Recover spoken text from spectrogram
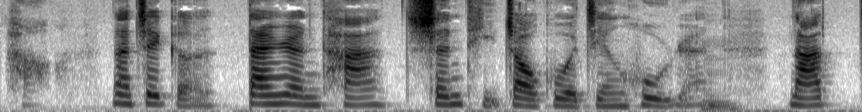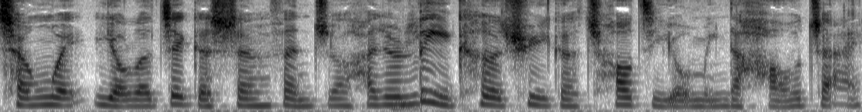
好，那这个担任他身体照顾的监护人，拿成为有了这个身份之后，他就立刻去一个超级有名的豪宅，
